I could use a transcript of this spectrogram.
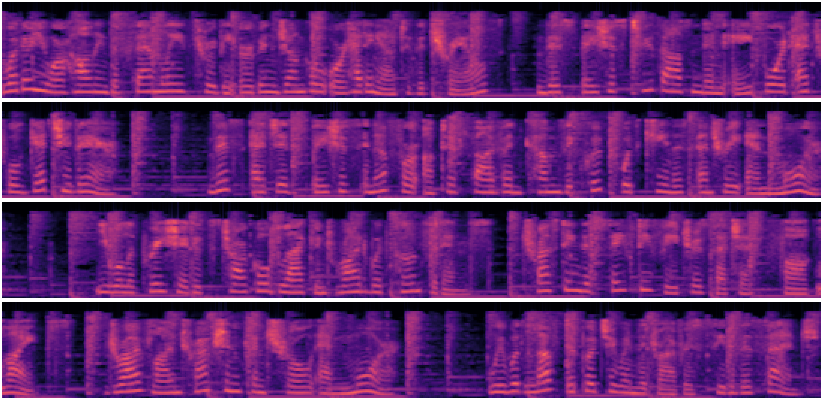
Whether you are hauling the family through the urban jungle or heading out to the trails, this spacious 2008 Ford Edge will get you there. This Edge is spacious enough for up to 5 and comes equipped with keyless entry and more. You will appreciate its charcoal black and ride with confidence, trusting the safety features such as fog lights, driveline traction control and more. We would love to put you in the driver's seat of this Edge.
